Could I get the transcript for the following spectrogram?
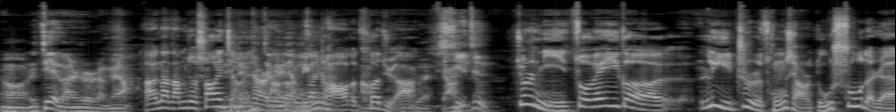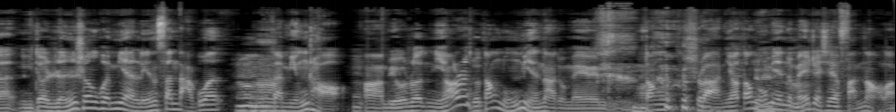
啊，这解元是什么呀？啊，那咱们就稍微讲一下这个明朝的科举啊。对，讲谢晋，就是你作为一个立志从小读书的人，你的人生会面临三大关。嗯在明朝啊，比如说你要是就当农民，那就没 当是吧？你要当农民就没这些烦恼了。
